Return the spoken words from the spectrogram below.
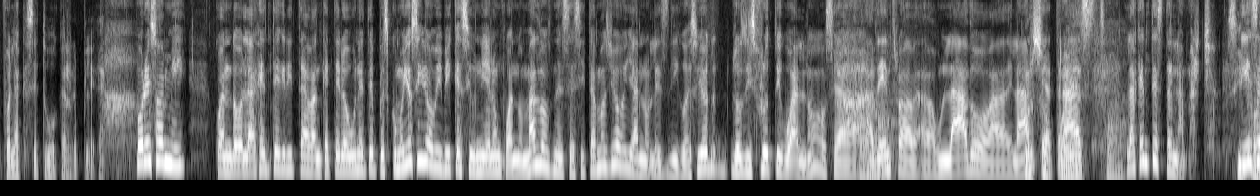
fue la que se tuvo que replegar. Por eso a mí cuando la gente grita banquetero, únete, pues como yo sí yo viví que se unieron cuando más los necesitamos, yo ya no les digo eso, yo los disfruto igual, ¿no? O sea, adentro, a, un lado, adelante, atrás. La gente está en la marcha. Sí, y por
